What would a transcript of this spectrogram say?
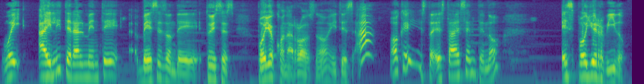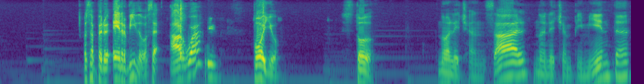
Güey, hay literalmente veces donde tú dices pollo con arroz, ¿no? Y dices, ah, ok, está, está decente, ¿no? Es pollo hervido. O sea, pero hervido, o sea, agua, pollo. Es todo. No le echan sal, no le echan pimienta,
